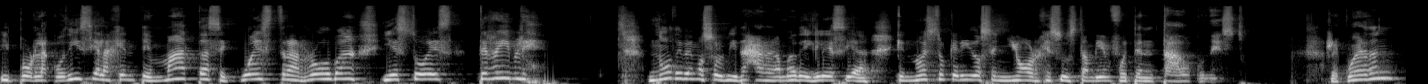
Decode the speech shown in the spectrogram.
Y por la codicia la gente mata, secuestra, roba y esto es terrible. No debemos olvidar, amada iglesia, que nuestro querido Señor Jesús también fue tentado con esto. ¿Recuerdan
